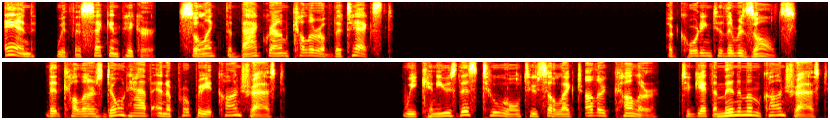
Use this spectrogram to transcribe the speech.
And, with the second picker, select the background color of the text according to the results. That colors don't have an appropriate contrast. We can use this tool to select other color, to get the minimum contrast.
